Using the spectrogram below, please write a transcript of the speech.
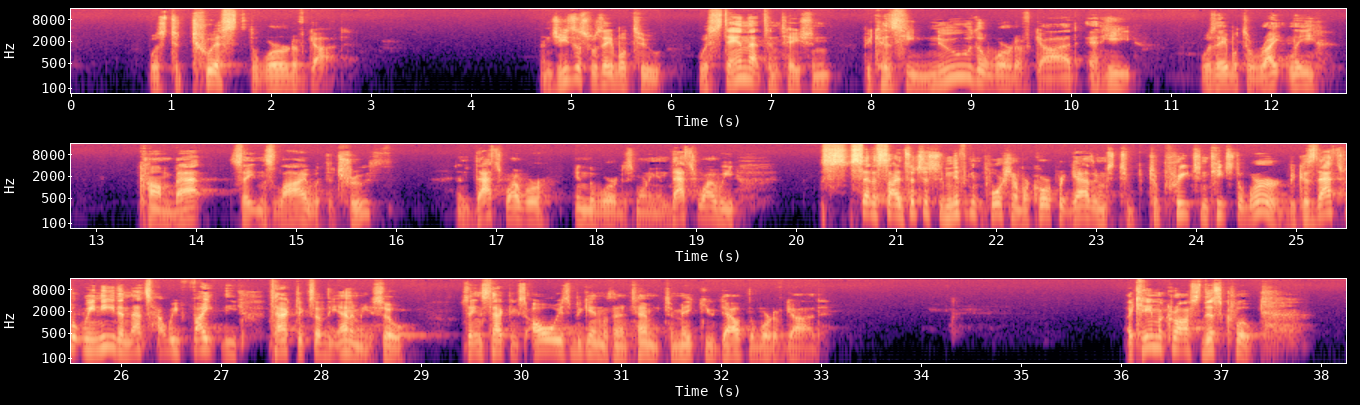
was to twist the word of God. And Jesus was able to withstand that temptation because he knew the word of God and he was able to rightly combat Satan's lie with the truth. And that's why we're in the Word this morning. And that's why we set aside such a significant portion of our corporate gatherings to, to preach and teach the Word, because that's what we need and that's how we fight the tactics of the enemy. So, Satan's tactics always begin with an attempt to make you doubt the Word of God. I came across this quote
